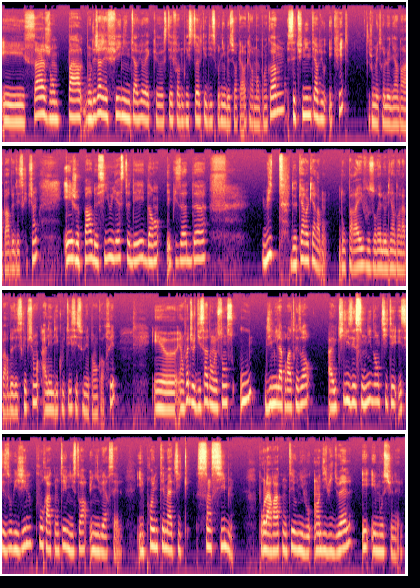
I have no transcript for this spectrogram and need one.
et ça, j'en parle. Bon, déjà, j'ai fait une interview avec euh, Stéphane Bristol qui est disponible sur carocaramon.com. C'est une interview écrite. Je vous mettrai le lien dans la barre de description. Et je parle de See You Yesterday dans l'épisode 8 de Caro Donc, pareil, vous aurez le lien dans la barre de description. Allez l'écouter si ce n'est pas encore fait. Et, euh, et, en fait, je dis ça dans le sens où Jimmy Lapora Trésor a utilisé son identité et ses origines pour raconter une histoire universelle. Il prend une thématique sensible pour la raconter au niveau individuel et émotionnel.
